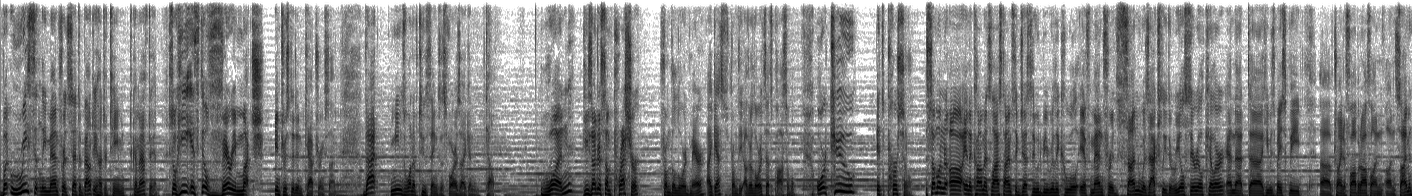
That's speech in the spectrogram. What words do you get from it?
But recently, Manfred sent a bounty hunter team to come after him. So he is still very much interested in capturing Simon. That means one of two things, as far as I can tell. One, he's under some pressure from the Lord Mayor, I guess, from the other lords, that's possible. Or two, it's personal. Someone uh, in the comments last time suggested it would be really cool if Manfred's son was actually the real serial killer and that uh, he was basically uh, trying to fob it off on, on Simon.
